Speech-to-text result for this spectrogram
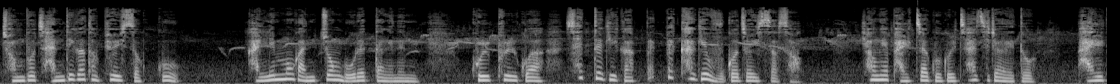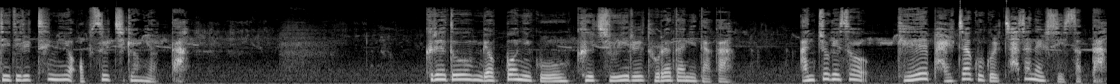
전부 잔디가 덮여 있었고 갈림목 안쪽 모래땅에는 골풀과 새뜨기가 빽빽하게 우거져 있어서 형의 발자국을 찾으려 해도 발 디딜 틈이 없을 지경이었다. 그래도 몇 번이고 그 주위를 돌아다니다가 안쪽에서 개의 발자국을 찾아낼 수 있었다.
